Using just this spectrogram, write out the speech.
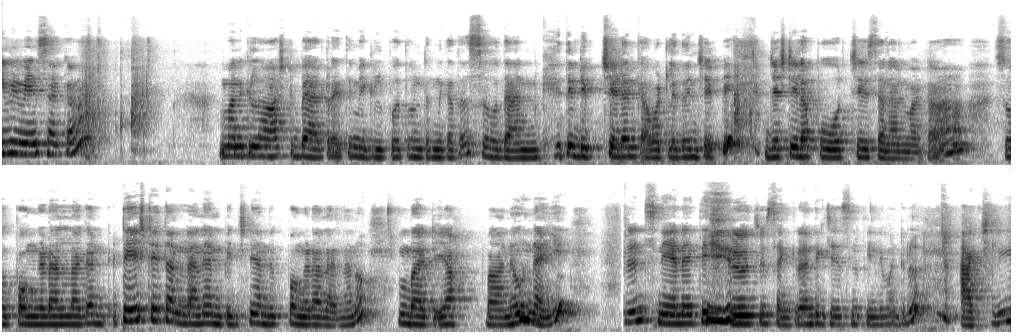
ఇవి వేసాక మనకి లాస్ట్ బ్యాటర్ అయితే మిగిలిపోతూ ఉంటుంది కదా సో దానికైతే డిప్ చేయడానికి అవ్వట్లేదు అని చెప్పి జస్ట్ ఇలా పోర్ చేశాను అనమాట సో పొంగడాల్లాగా టేస్ట్ అయితే అలానే అనిపించినాయి అందుకు పొంగడాలు అన్నాను. బట్ యా బాగానే ఉన్నాయి. ఫ్రెండ్స్ నేనైతే ఈరోజు సంక్రాంతికి చేసిన పిండి వంటలు యాక్చువల్లీ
